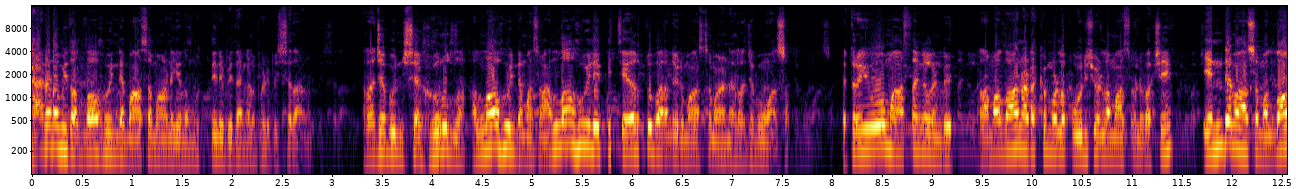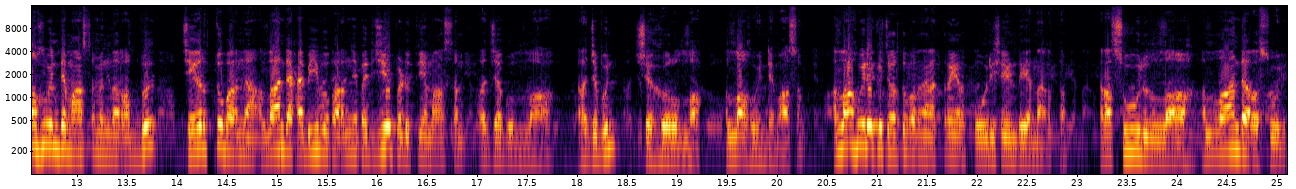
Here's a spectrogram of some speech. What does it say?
കാരണം ഇത് അള്ളാഹുവിന്റെ മാസമാണ് എന്ന് മുത്തിനബി തങ്ങൾ പഠിപ്പിച്ചതാണ്. റജബുൻ ഷഹുറുള്ള അള്ളാഹുവിന്റെ മാസം അള്ളാഹുവിലേക്ക് ചേർത്തു പറഞ്ഞൊരു മാസമാണ് റജബു മാസം. എത്രയോ മാസങ്ങളുണ്ട്. റമദാൻ അടക്കമുള്ള പോരിശുള്ള മാസമുണ്ട്. പക്ഷേ എന്റെ മാസം അള്ളാഹുവിന്റെ മാസം എന്ന റബ്ബ് ചേർത്തു പറഞ്ഞ അള്ളാന്റെ ഹബീബ് പറഞ്ഞ് പരിചയപ്പെടുത്തിയ മാസം റജബുല്ലാ. റജബുൻ ഷെഹുറുല്ലാ. അള്ളാഹുവിന്റെ മാസം. അള്ളാഹുവിലേക്ക് ചേർത്ത് പറഞ്ഞാൽ അത്രയേറെ പോരിശയുണ്ട് എന്ന അർത്ഥം റസൂലുല്ലാ. അള്ളാന്റെ റസൂൽ.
